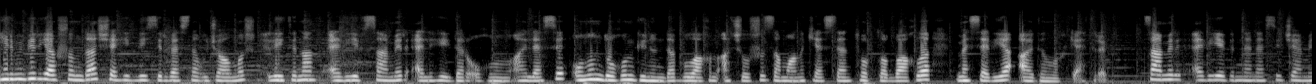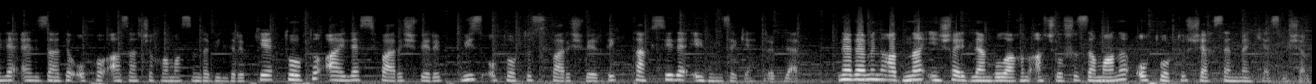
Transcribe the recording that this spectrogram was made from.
21 yaşında şəhidlik zirvəsinə ucalmış leytenant Əliyev Samir Əli Heydər oğlunun ailəsi onun doğum günündə bulağın açılışı zamanı kəsilən tortla bağlı məsələyə aydınlıq gətirib. Samir Əliyevin nənəsi Cəmilə Əlizadə Oxu az açıqlamasında bildirib ki, tortu ailə sifariş verib, biz o tortu sifariş verdik, taksi ilə evimizə gətiriblər. Nəvəmin adına inşa edilən bulağın açılışı zamanı o tortu şəxsən mən kəsmişəm,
